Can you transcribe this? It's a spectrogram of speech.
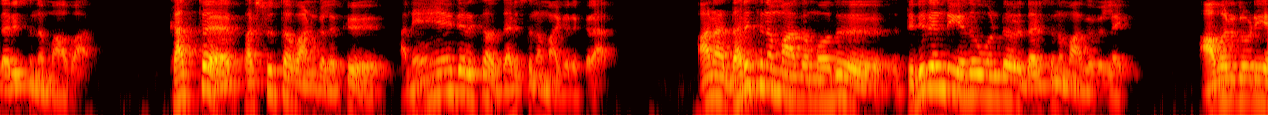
தரிசனமாவார். கத்தர் பரிசுத்தவான்களுக்கு அநேகருக்கு அவர் தரிசனமாக இருக்கிறார். ஆனால் தரிசனமாகும் போது திடீரென்று ஏதோ ஒன்று ஒரு தரிசனமாகவில்லை. அவர்களுடைய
